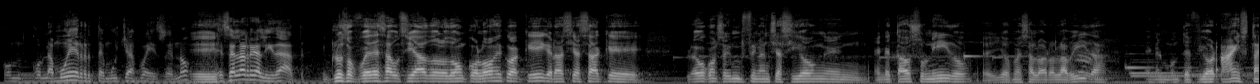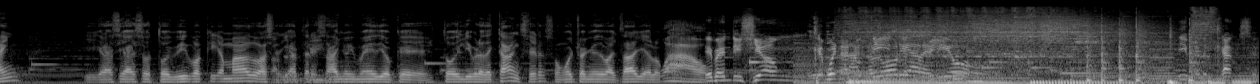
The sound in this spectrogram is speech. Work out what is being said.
con, con la muerte muchas veces, ¿no? Sí. Esa es la realidad. Incluso fue desahuciado lo oncológico aquí gracias a que luego conseguí mi financiación en, en Estados Unidos. Ellos me salvaron la vida en el Montefiore Einstein. Y gracias a eso estoy vivo aquí, amado. Hace Padre ya tres mío. años y medio que estoy libre de cáncer. Son ocho años de batalla. lo- ¡Wow! ¡Qué bendición! ¡Qué buena noticia! gloria de. Dios. Dime del cáncer.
